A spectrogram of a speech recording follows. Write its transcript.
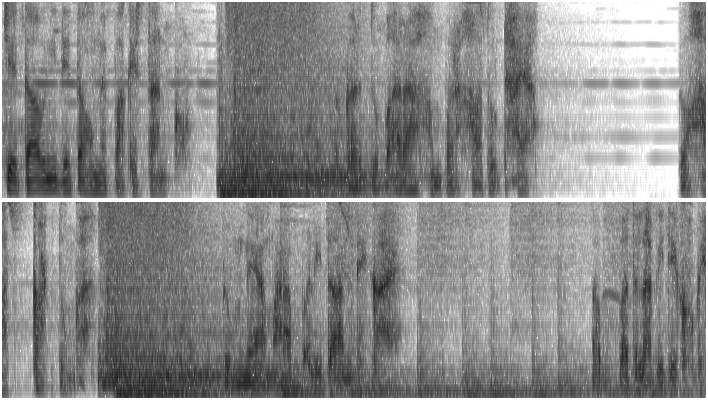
चेतावनी देता हूँ मैं पाकिस्तान को। अगर दोबारा हम पर हाथ उठाया तो हाथ काट दूँगा। तुमने हमारा बलिदान देखा है। अब बदला भी देखोगे।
